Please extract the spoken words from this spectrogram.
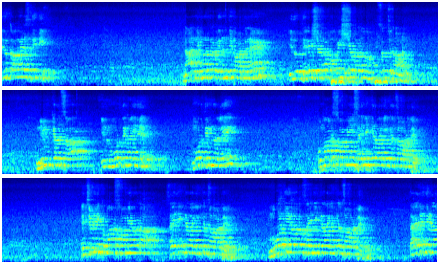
ಇದು ಕಾಂಗ್ರೆಸ್ ಸ್ಥಿತಿ ನಾನು ನಿಮ್ಮ ಹತ್ರ ವಿನಂತಿ ಮಾಡ್ತೇನೆ, ಇದು ದೇಶದ ಭವಿಷ್ಯವನ್ನು ರೂಪಿಸೋ ಚುನಾವಣೆ. ನಿಮ್ ಕೆಲಸ ಇನ್ನು ಮೂರು ದಿನ ಇದೆ. ಮೂರು ದಿನದಲ್ಲಿ ಕುಮಾರಸ್ವಾಮಿ ಸೈನಿಕರಾಗಿ ಕೆಲಸ ಮಾಡಬೇಕು. ಎಚ್ ಡಿ ಕುಮಾರಸ್ವಾಮಿ ಅವರ ಸೈನಿಕರಾಗಿ ಕೆಲಸ ಮಾಡಬೇಕು ಮೋದಿ ಅವರ ಸೈನಿಕರಾಗಿ ಕೆಲಸ ಮಾಡಬೇಕು ತಯಾರಿದ್ದೀರಾ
